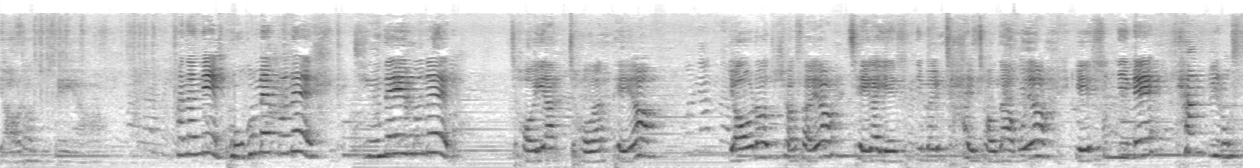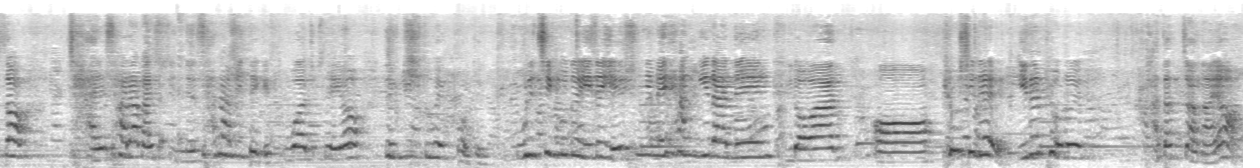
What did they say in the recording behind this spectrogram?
열어주세요. 하나님, 복음의 문을, 은혜의 문을 저희, 저한테요, 열어주셔서요, 제가 예수님을 잘 전하고요, 예수님의 향기로서 잘 살아갈 수 있는 사람이 되게 도와주세요. 늘 기도했거든. 우리 친구들 이제 예수님의 향기라는 그러한 어, 표시를 이름표를 받았잖아요.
